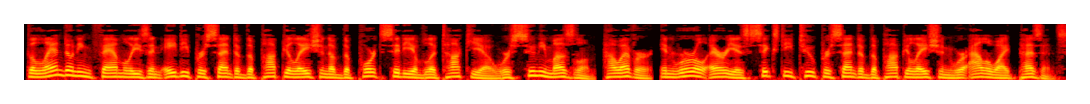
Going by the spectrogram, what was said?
The landowning families and 80% of the population of the port city of Latakia were Sunni Muslim, however, in rural areas 62% of the population were Alawite peasants.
